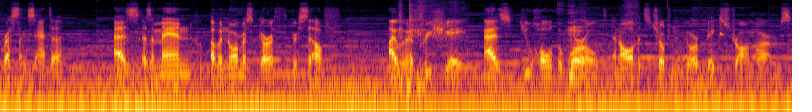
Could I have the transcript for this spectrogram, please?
Wrestling Santa, as as a man of enormous girth yourself, I would appreciate as you hold the world and all of its children in your big strong arms,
